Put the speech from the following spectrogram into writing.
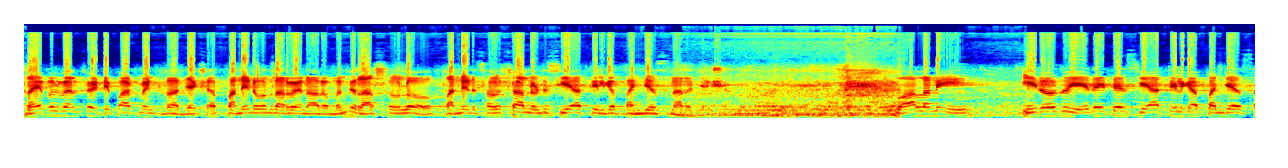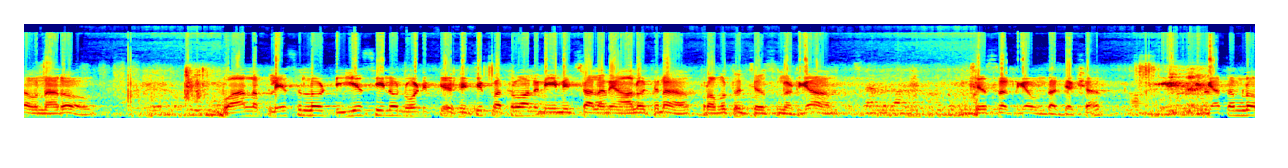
ట్రైబల్ వెల్ఫేర్ డిపార్ట్మెంట్ అధ్యక్ష పన్నెండు వందల అరవై నాలుగు మంది రాష్ట్రంలో పన్నెండు సంవత్సరాల నుండి సిఆర్టీలుగా పనిచేస్తున్నారు అధ్యక్ష. వాళ్ళని ఈరోజు ఏదైతే సిఆర్టీలుగా పనిచేస్తా ఉన్నారో వాళ్ళ ప్లేసుల్లో డిఎస్సిలో నోటిఫికేషన్ ఇచ్చి కొత్త వాళ్ళు నియమించాలనే ఆలోచన ప్రభుత్వం చేస్తున్నట్టుగా చేస్తున్నట్టుగా ఉంది అధ్యక్ష. గతంలో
